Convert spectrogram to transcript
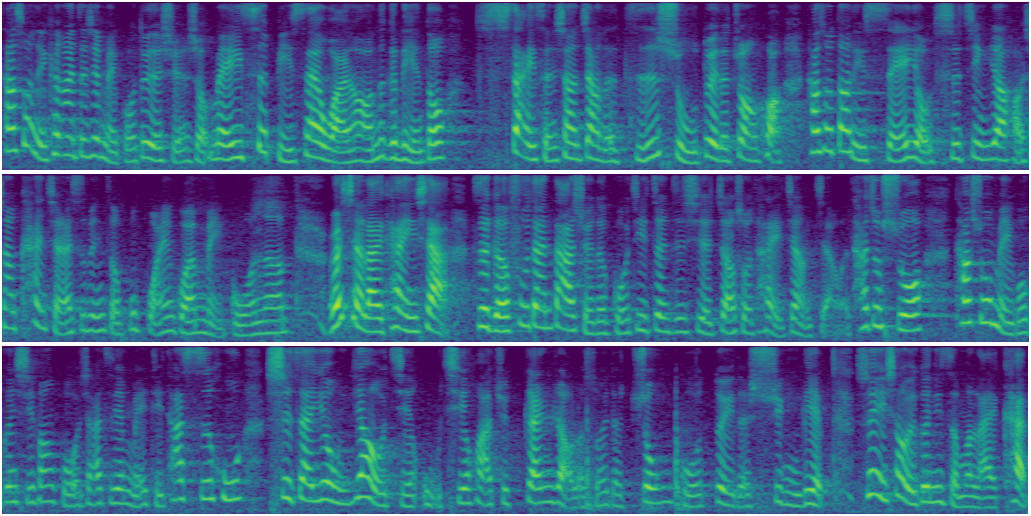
他说你看看这些美国队的选手，每一次比赛完哦。那个脸都晒成像这样的紫薯队的状况。他说，到底谁有吃禁药？好像看起来是不是你怎么不管一管美国呢？而且来看一下这个复旦大学的国际政治系的教授，他也这样讲了。他就说，他说美国跟西方国家这些媒体，他似乎是在用药检武器化去干扰了所谓的中国队的训练。所以，少伟哥你怎么来看？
